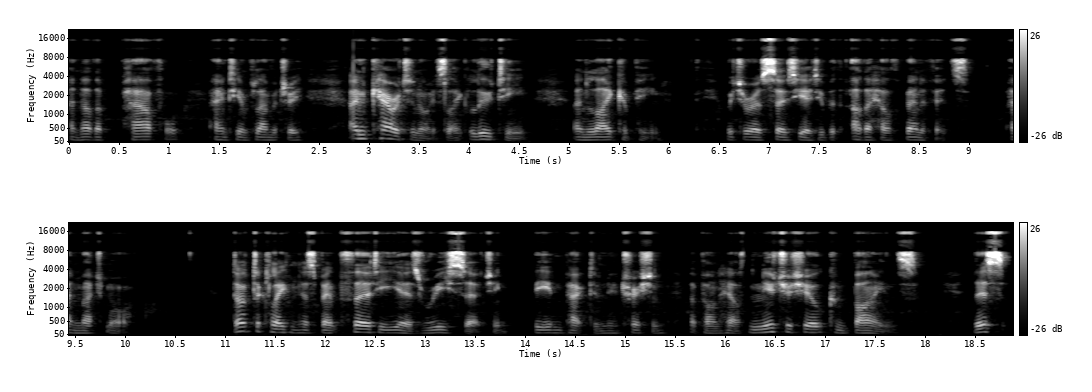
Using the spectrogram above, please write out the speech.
another powerful anti-inflammatory, and carotenoids like lutein and lycopene, which are associated with other health benefits, and much more. Dr. Clayton has spent 30 years researching the impact of nutrition upon health. NutriShield combines this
